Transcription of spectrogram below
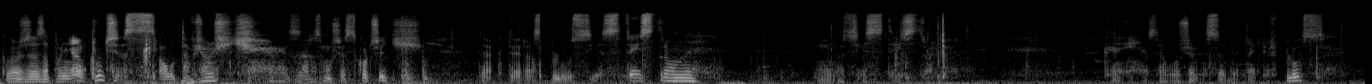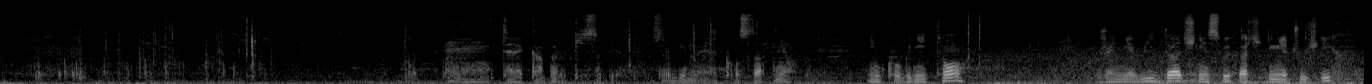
Tylko, że zapomniałem klucze z auta wziąć, więc zaraz muszę skoczyć. Tak, teraz plus jest z tej strony, minus jest z tej strony. Ok, założymy sobie najpierw plus. Te kabelki sobie zrobimy jak ostatnio incognito, że nie widać, nie słychać i nie czuć ich.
